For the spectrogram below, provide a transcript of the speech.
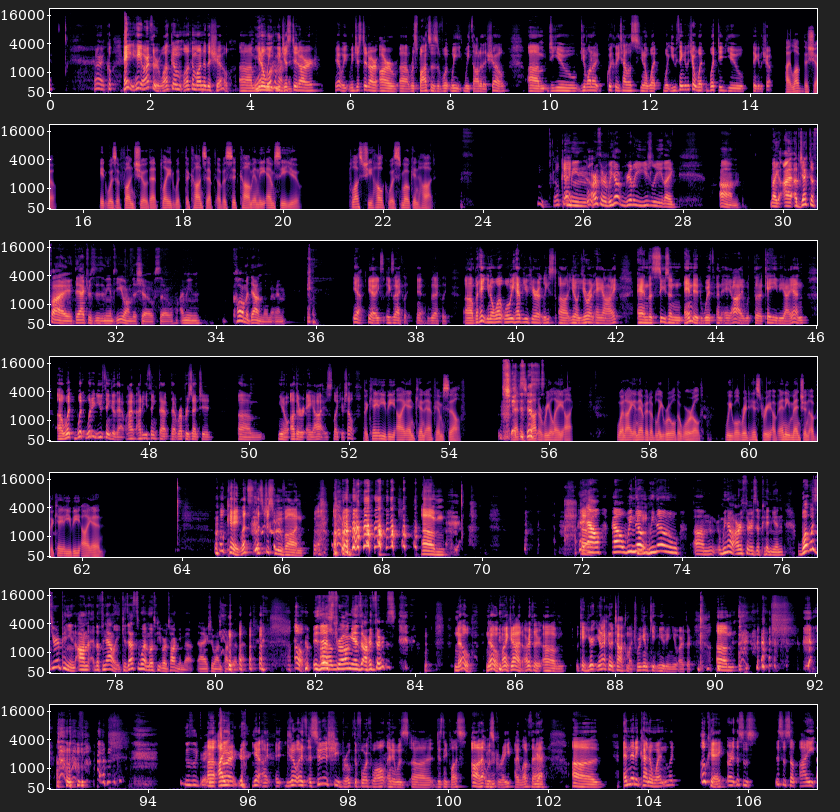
All right, cool. Hey, hey, Arthur, welcome, welcome onto the show. Um, yeah, you know, we, we just did our yeah, we, we just did our our uh, responses of what we we thought of the show. Um, do you do you want to quickly tell us, you know, what what you think of the show? What what did you think of the show? I loved the show. It was a fun show that played with the concept of a sitcom in the MCU. Plus, She Hulk was smoking hot. Hmm, okay. I mean, cool. Arthur, we don't really usually like um like I objectify the actresses in the MCU on this show. So I mean, calm it down a moment, man. yeah, yeah, ex- exactly. Yeah, exactly. Uh, but hey, you know what? Well, we have you here at least. Uh, you know, you're an AI, and the season ended with an AI with the K E V I N. Uh, what what what did you think of that? How, how do you think that that represented, um, you know, other AIs like yourself? The K E V I N can f himself. Jesus. That is not a real AI. When I inevitably rule the world, we will rid history of any mention of the KEVIN. Okay, let's let's just move on. um, hey uh, Al, Al, we know mm-hmm. we know Um, we know Arthur's opinion. What was your opinion on the finale? Because that's what most people are talking about. I actually want to talk about that. oh, Is it as um, strong as Arthur's? No, no, my God, Arthur. Um, okay, you're you're not going to talk much. We're going to keep muting you, Arthur. Um, This is great. Uh, I- right. yeah, I, you know, as, as soon as she broke the fourth wall and it was uh Disney Plus, oh, that was Mhm. great. I love that. Yeah. Uh, and then it kind of went like, okay, all right, this is this is some I.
